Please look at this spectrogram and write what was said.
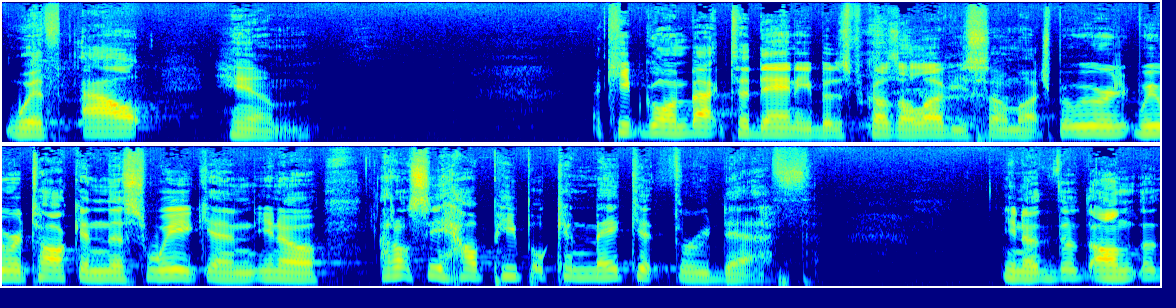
without Him. I keep going back to Danny, but it's because I love you so much. But we were, we were talking this week, and, you know, I don't see how people can make it through death you know, the, on the,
